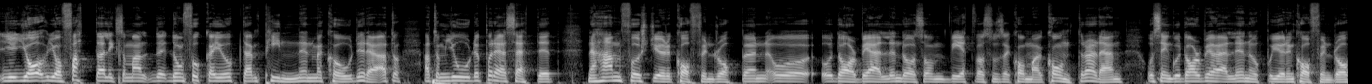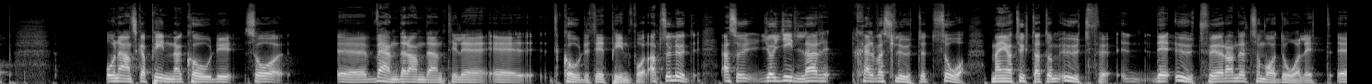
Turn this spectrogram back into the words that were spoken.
Jag, jag fattar liksom, de fuckar ju upp den pinnen med Cody där. Att de, att de gjorde på det sättet, när han först gör coffin-droppen och, och Darby Allen då som vet vad som ska komma kontrar den. Och sen går Darby Allen upp och gör en coffin-drop. Och när han ska pinna Cody så eh, vänder han den till eh, eh Cody till ett pinfall. Absolut, alltså jag gillar själva slutet så, men jag tyckte att de utför, det utförandet som var dåligt eh,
